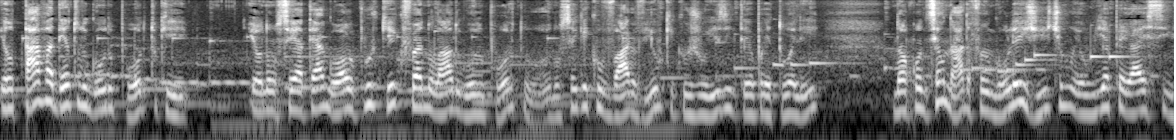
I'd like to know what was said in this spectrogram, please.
Eu tava dentro do gol do Porto, que eu não sei até agora o porquê que foi anulado o gol do Porto. Eu não sei o que, que o VAR viu, o que, que o juiz interpretou ali. Não aconteceu nada, foi um gol legítimo. Eu ia pegar esse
